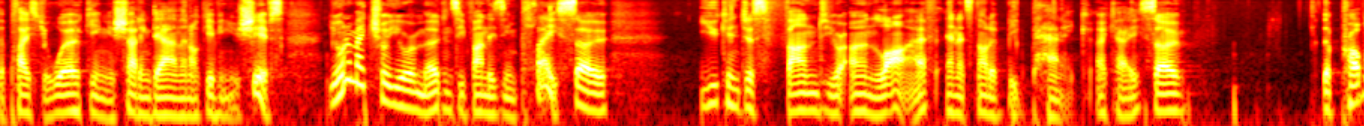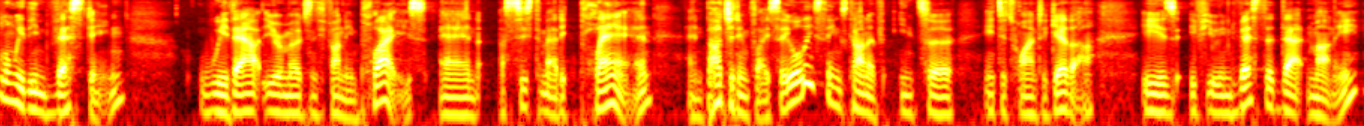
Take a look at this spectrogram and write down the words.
the place you're working is shutting down, they're not giving you shifts, you want to make sure your emergency fund is in place so you can just fund your own life and it's not a big panic. Okay, so the problem with investing without your emergency fund in place and a systematic plan and budget in place, see all these things kind of inter intertwine together, is if you invested that money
